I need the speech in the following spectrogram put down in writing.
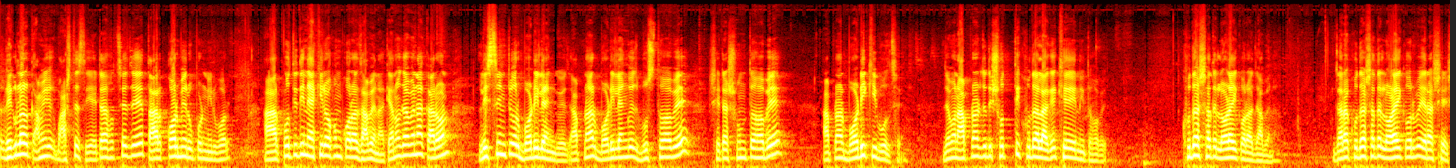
রেগুলার আমি আসতেছি, এটা হচ্ছে যে তার কর্মের উপর নির্ভর। আর প্রতিদিন একই রকম করা যাবে না। কেন যাবে না? কারণ লিসিন টু ওর বডি ল্যাঙ্গুয়েজ আপনার বডি ল্যাঙ্গুয়েজ বুঝতে হবে, সেটা শুনতে হবে, আপনার বডি কি বলছে। যেমন আপনার যদি সত্যি ক্ষুধা লাগে, খেয়ে নিতে হবে। ক্ষুধার সাথে লড়াই করা যাবে না। যারা ক্ষুধার সাথে লড়াই করবে, এরা শেষ।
